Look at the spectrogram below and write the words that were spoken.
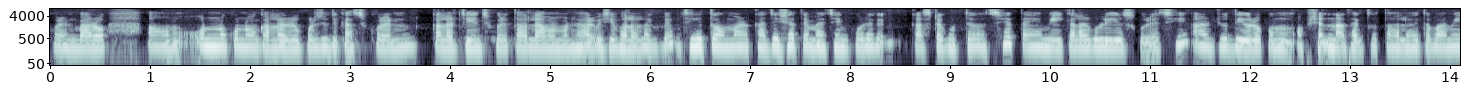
করেন বা আরও অন্য কোনো কালারের উপর যদি কাজ করেন কালার চেঞ্জ করে, তাহলে আমার মনে হয় আরও বেশি ভালো লাগবে। যেহেতু আমার কাজের সাথে ম্যাচিং করে কাজটা করতে হচ্ছে, তাই আমি এই কালারগুলো ইউজ করেছি। আর যদি ওরকম অপশান না থাকতো, তাহলে হয়তো বা আমি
